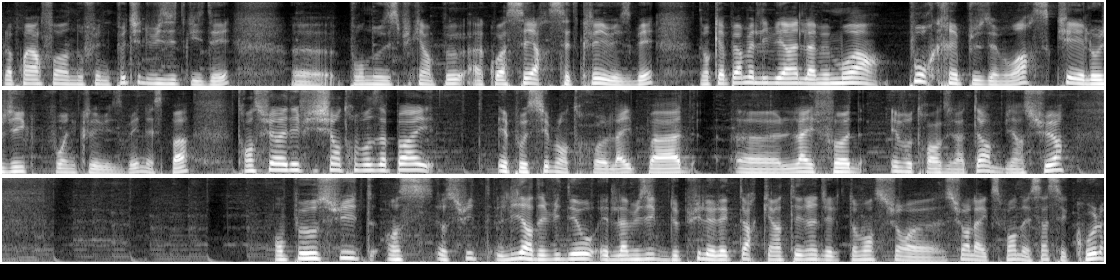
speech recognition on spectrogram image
la première fois, on nous fait une petite visite guidée euh, pour nous expliquer un peu à quoi sert cette clé USB. Donc elle permet de libérer de la mémoire pour créer plus de mémoire, ce qui est logique pour une clé USB, n'est-ce pas? Transférer des fichiers entre vos appareils est possible entre l'iPad, euh, l'iPhone et votre ordinateur, bien sûr. On peut ensuite, lire des vidéos et de la musique depuis le lecteur qui est intégré directement sur, euh, sur la et ça c'est cool.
